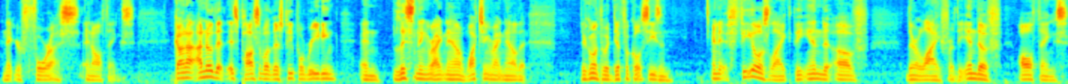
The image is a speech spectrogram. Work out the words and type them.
and that you're for us in all things. God, I, know that it's possible that there's people reading and listening right now, watching right now, that they're going through a difficult season. And it feels like the end of their life or the end of all things.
